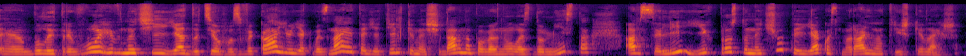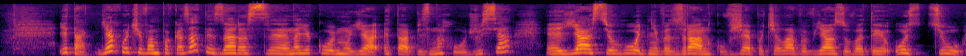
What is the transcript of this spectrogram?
е, були тривоги вночі, я до цього звикаю. Як ви знаєте, я тільки нещодавно повернулася до міста, а в селі їх просто не чути і якось морально трішки легше. І так, я хочу вам показати зараз, е, на якому я етапі знаходжуся. Е, Я сьогодні зранку вже почала вив'язувати ось цю,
